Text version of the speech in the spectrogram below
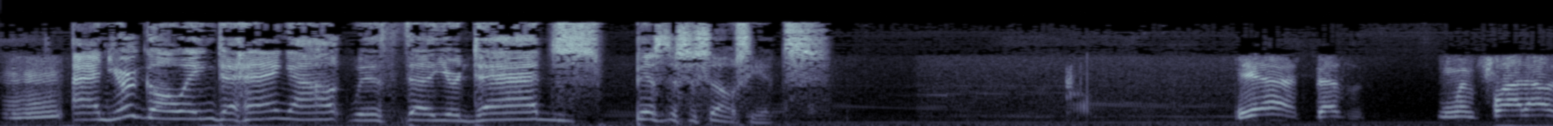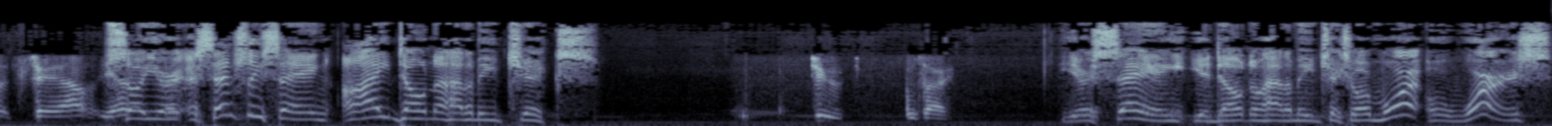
Mhm. and you're going to hang out with uh, your dad's business associates. Yeah, that's went flat out, straight out. Yeah. So you're essentially saying, I don't know how to meet chicks. I'm sorry. You're saying you don't know how to meet chicks. Or more, or worse,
